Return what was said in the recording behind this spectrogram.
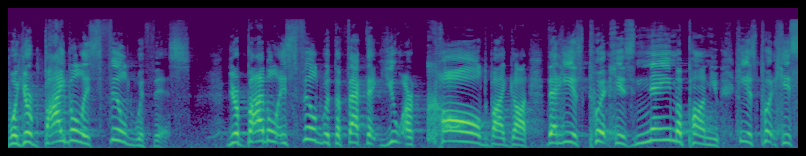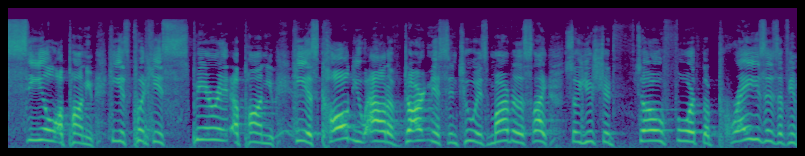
Well, your Bible is filled with this. Your Bible is filled with the fact that you are called by God, that He has put His name upon you, He has put His seal upon you, He has put His Spirit upon you, He has called you out of darkness into His marvelous light. So you should so forth the praises of him.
